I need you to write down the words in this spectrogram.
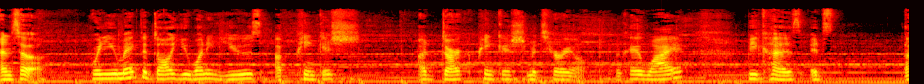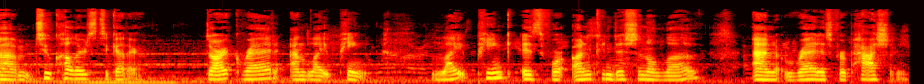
And so, when you make the doll, you want to use a pinkish, a dark pinkish material, okay? Why? Because it's um, two colors together, dark red and light pink. Light pink is for unconditional love and red is for passion.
